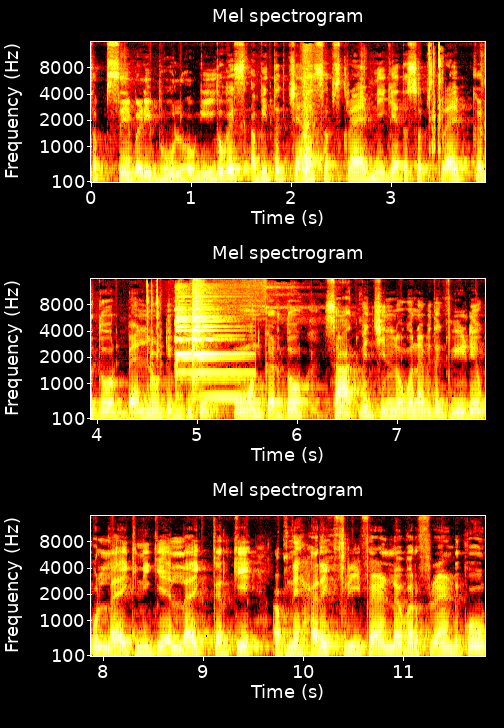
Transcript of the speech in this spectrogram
सबसे बड़ी भूल होगी। तो गैस अभी तक चैनल सब्सक्राइब नहीं किया तो सब्सक्राइब कर दो, और बेल नोटिफिकेशन ऑन कर दो। साथ में जिन लोगों ने अभी तक वीडियो को लाइक नहीं किया लाइक करके अपने हर एक फ्री फायर लवर फ्रेंड को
